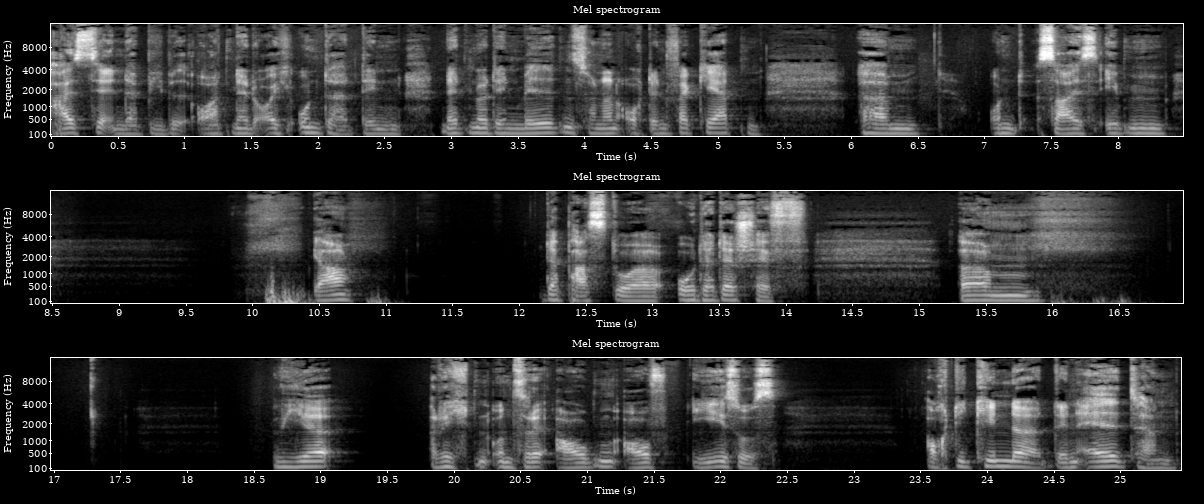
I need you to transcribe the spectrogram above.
Heißt ja in der Bibel, ordnet euch unter, den, nicht nur den Milden, sondern auch den Verkehrten. Ähm, und sei es eben, ja, der Pastor oder der Chef. Ähm, wir richten unsere Augen auf Jesus, auch die Kinder, den Eltern.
